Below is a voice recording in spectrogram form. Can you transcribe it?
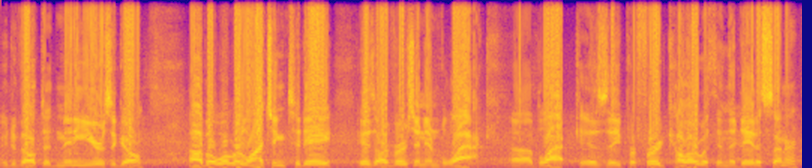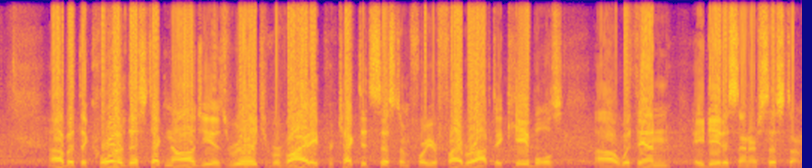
We developed it many years ago. Uh, but what we're launching today is our version in black. Uh, black is a preferred color within the data center. Uh, but the core of this technology is really to provide a protected system for your fiber optic cables uh, within a data center system.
